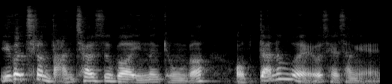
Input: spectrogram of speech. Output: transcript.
이것처럼 난처할 수가 있는 경우가 없다는 거예요 세상에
